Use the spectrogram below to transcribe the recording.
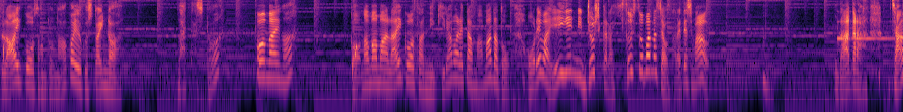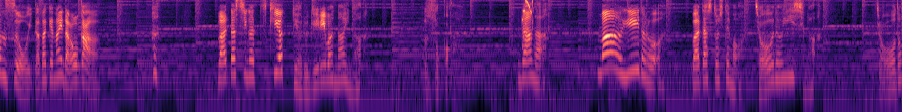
ライコーさんと仲良くしたいんだ。私と？お前が？このままライコーさんに嫌われたままだと俺は永遠に女子からひそひそ話をされてしまう、だからチャンスをいただけないだろうか。私が付き合ってやる義理はないな。そっか。だがまあいいだろう。私としてもちょうどいいしな。ちょうど？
